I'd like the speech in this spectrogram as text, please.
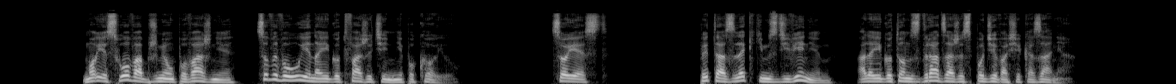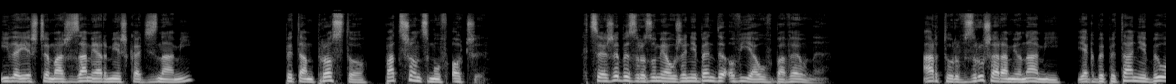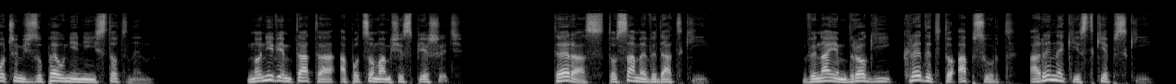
Moje słowa brzmią poważnie, co wywołuje na jego twarzy cień niepokoju. Co jest? Pyta z lekkim zdziwieniem, ale jego ton zdradza, że spodziewa się kazania. Ile jeszcze masz zamiar mieszkać z nami? Pytam prosto, patrząc mu w oczy. Chcę, żeby zrozumiał, że nie będę owijał w bawełnę. Artur wzrusza ramionami, jakby pytanie było czymś zupełnie nieistotnym. No nie wiem, tata, a po co mam się spieszyć? Teraz to same wydatki. Wynajem drogi, kredyt to absurd, a rynek jest kiepski.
